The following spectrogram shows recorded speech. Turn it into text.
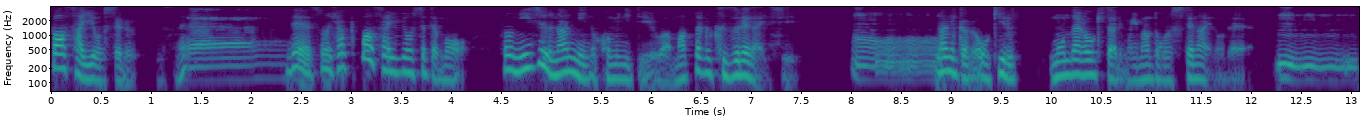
採用してるんですね。で、その100%採用してても、その20何人のコミュニティは全く崩れないし、うん何かが起きる、問題が起きたりも今のところしてないので、うんうん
